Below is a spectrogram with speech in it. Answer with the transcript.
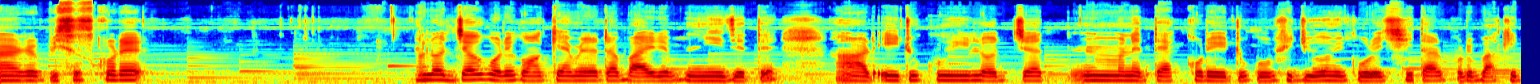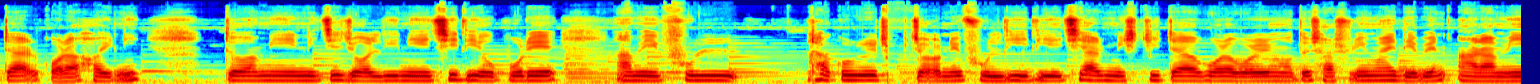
আর বিশেষ করে লজ্জাও করে ক্যামেরাটা বাইরে নিয়ে যেতে। আর এইটুকুই লজ্জা মানে ত্যাগ করে এইটুকু ভিডিও আমি করেছি, তারপরে বাকিটা আর করা হয়নি। তো আমি নিচে জল দিয়ে নিয়েছি, দিয়ে ওপরে আমি ফুল ঠাকুরের চরণে ফুল দিয়ে দিয়েছি আর মিষ্টিটা বরাবরের মতো শাশুড়ি মাই দেবেন। আর আমি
